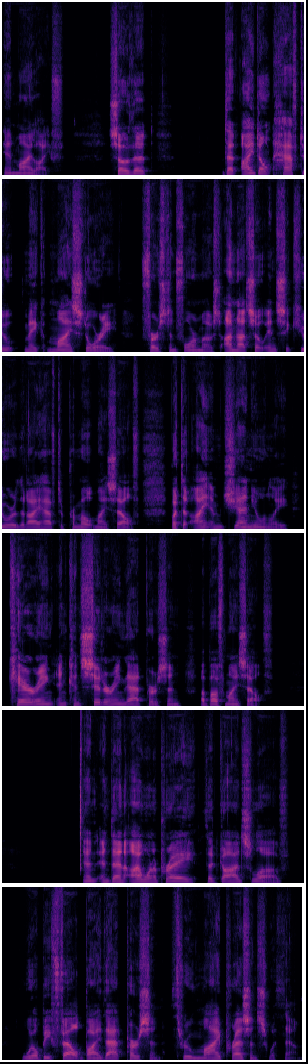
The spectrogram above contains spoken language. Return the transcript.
in my life. So that that I don't have to make my story first and foremost. I'm not so insecure that I have to promote myself, but that I am genuinely caring and considering that person above myself and and then I want to pray that God's love will be felt by that person through my presence with them.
